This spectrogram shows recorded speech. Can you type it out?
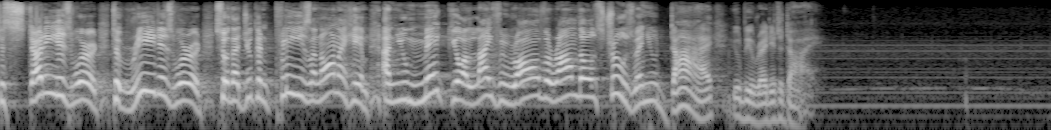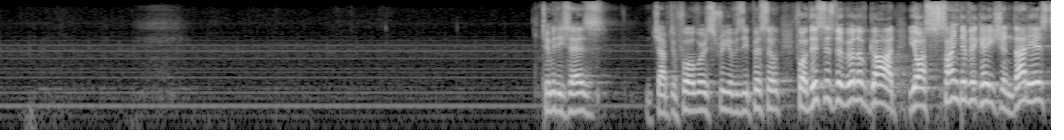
to study His Word, to read His Word, so that you can please and honor Him, and you make your life revolve around those truths. When you die, you'll be ready to die. Timothy says, in chapter 4, verse 3 of his epistle, For this is the will of God, your sanctification. That is,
